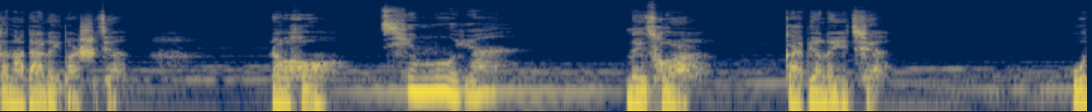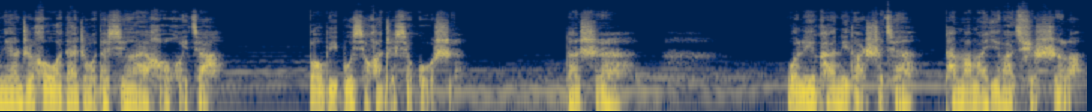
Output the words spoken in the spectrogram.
在那待了一段时间。然后，青木园，没错，改变了一切。五年之后，我带着我的新爱好回家。鲍比不喜欢这些故事，但是，我离开那段时间，他妈妈意外去世了。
